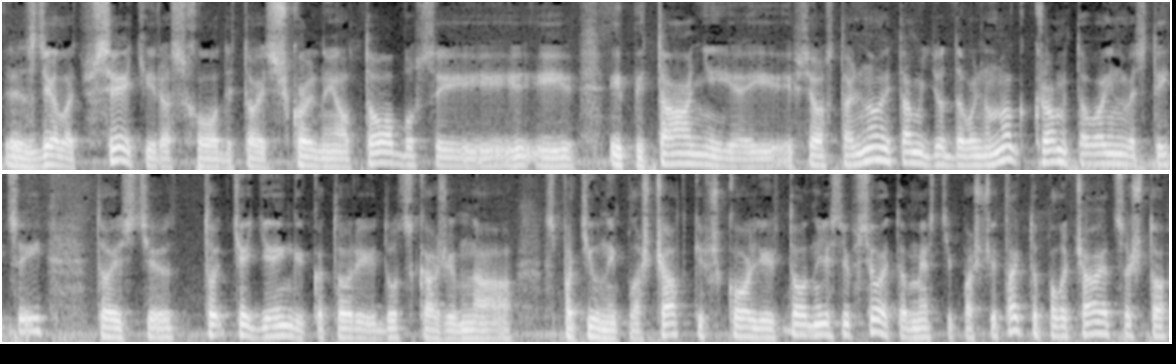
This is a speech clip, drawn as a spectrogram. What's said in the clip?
э, сделать все эти расходы, то есть школьные автобусы, и, и, и питание, и, и все остальное, там идет довольно много. Кроме того, инвестиций, то есть э, то, те деньги, которые идут, скажем, на спортивные площадки в школе, то если все это вместе посчитать, то получается, что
